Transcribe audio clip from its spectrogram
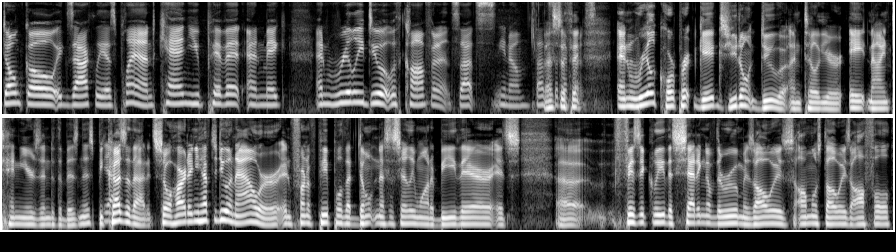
don't go exactly as planned can you pivot and make and really do it with confidence that's you know that's, That's the, the, thing. And real corporate gigs, you don't do until you're eight, nine, ten years into the business because of that. It's so hard, and you have to do an hour in front of people that don't necessarily want to be there. It's uh, physically the setting of the room is always, almost always awful.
